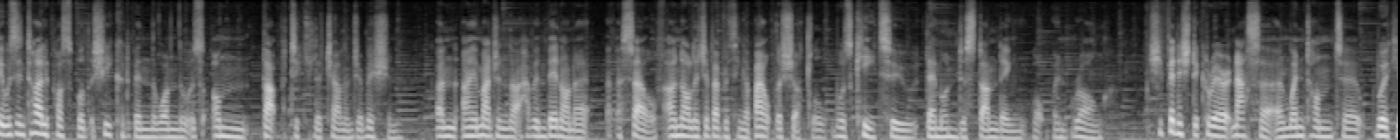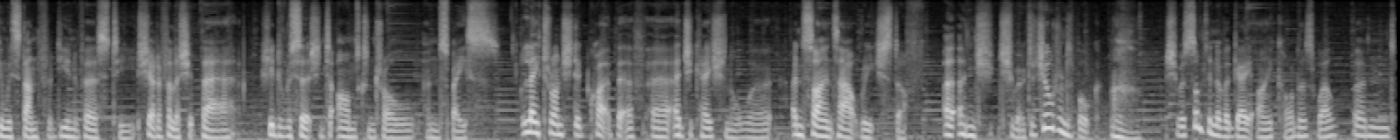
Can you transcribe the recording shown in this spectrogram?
it was entirely possible that she could have been the one that was on that particular challenger mission and I imagine that having been on it herself, her knowledge of everything about the shuttle was key to them understanding what went wrong. She finished a career at NASA and went on to working with Stanford University. She had a fellowship there. She did research into arms control and space. Later on, she did quite a bit of uh, educational work and science outreach stuff. Uh, and she, she wrote a children's book. She was something of a gay icon as well, and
